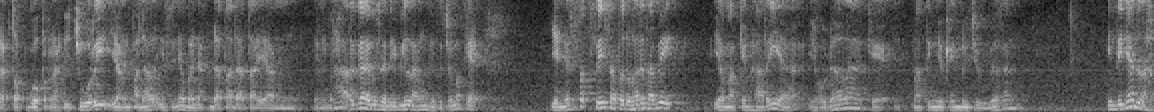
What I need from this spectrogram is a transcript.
laptop gue pernah dicuri yang padahal isinya banyak data-data yang yang berharga bisa dibilang gitu. Cuma kayak ya nyesek sih satu dua hari tapi ya makin hari ya ya udahlah. Kayak nothing you can do juga kan. Intinya adalah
